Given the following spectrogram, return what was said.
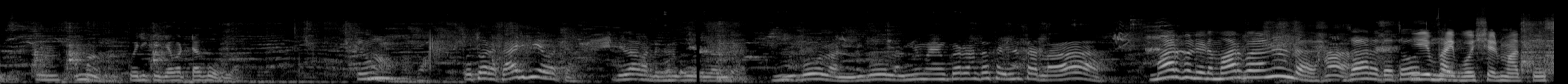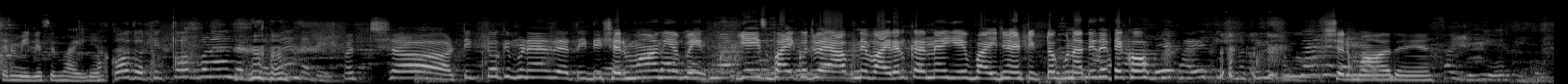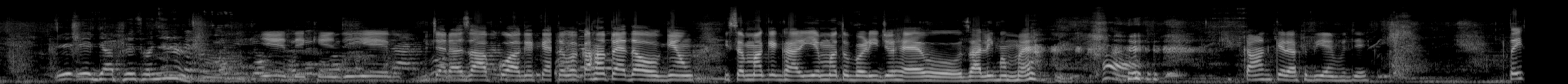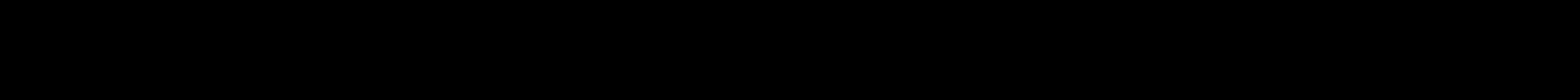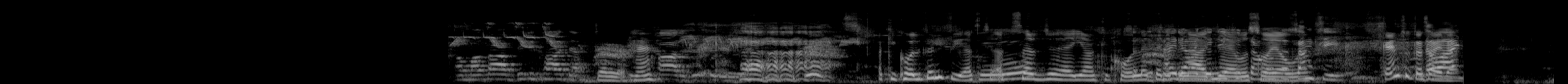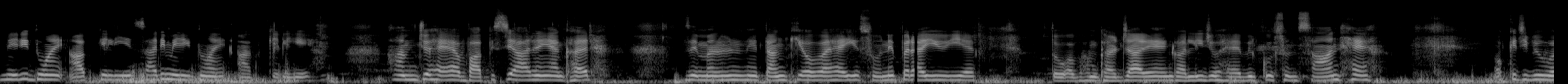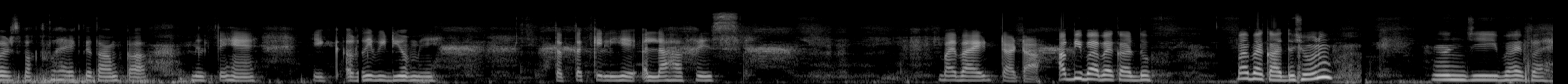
अम्मा कोई के जवट्टा गोला क्यों वो तोरा काट भी आवता दिला वाट घर गोला गोला नहीं गोला नहीं मैं करा तो सही ना नहीं दा तो ये भाई बहुत शर्माते हैं शर्मीले से भाई हैं। को तो टिकटॉक बनाए दे अच्छा टिकटॉक ही बनाया जाती है शर्मा नहीं है भाई। ये इस भाई को जो है आपने वायरल करना है ये भाई जो है टिकटॉक बनाते थे देखो शर्मा रहे हैं। एक जा फ्रेश बने ना? ये देखें जी ये बेचारा आपको आगे कहते होगा कहाँ पैदा हो गया हूँ? इस अम्मा के घर ये अम्मा तो बड़ी जो है वो जालिम अम्मा है। हाँ। कान के रख दिया है मुझे। चलो हैं? आँखें खोल कर नहीं पिया अक्सर जो है ये आँखें खोल लेते हैं, लेकिन आज जो है वो सोया हुआ है। कैन सुता साइड मेरी दुआएँ आपके लिए सारी मेरी दुआएँ आपके लिए। हम जो है अब वापस जा रहे हैं घर। जिमल ने तंग किया हुआ है ये सोने पर आई हुई है। तो अब हम घर जा रहे हैं। गली जो है बिल्कुल सुनसान है। ओके जी व्यूवर्स वक्त हुआ है अख्ताम का। मिलते हैं एक अगली वीडियो में। तब तक के लिए अल्लाह हाफिज़। Bye bye tata. अब भी बाय बाय कर दो। बाय बाय कर दो सोनू हाँ जी बाय बाय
